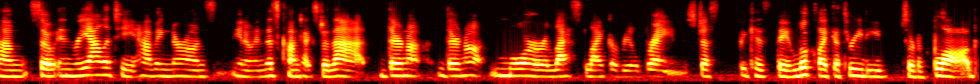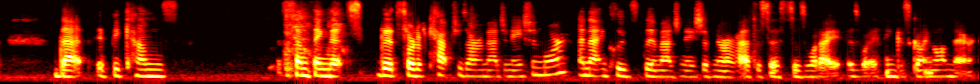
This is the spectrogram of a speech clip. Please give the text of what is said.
Um, so in reality, having neurons, you know, in this context or that, they're not they're not more or less like a real brain. It's just because they look like a 3D sort of blob that it becomes something that's that sort of captures our imagination more, and that includes the imagination of neuroethicists is what I is what I think is going on there.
